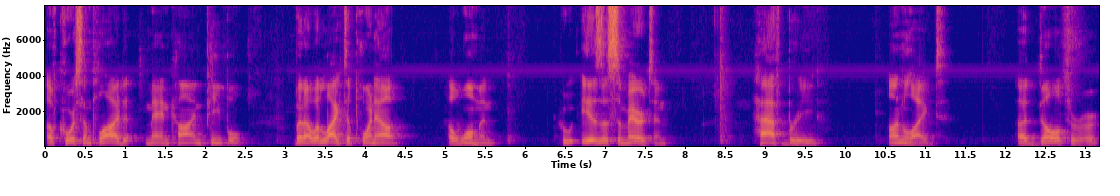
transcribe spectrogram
Of course, implied mankind, people, but I would like to point out a woman who is a Samaritan, half breed, unliked, adulterer,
